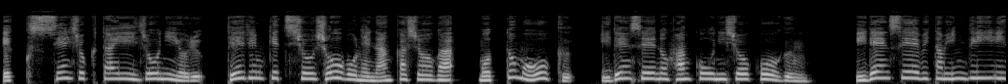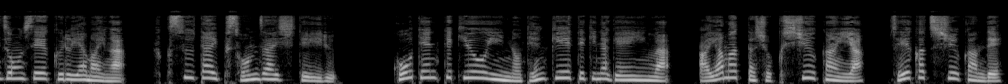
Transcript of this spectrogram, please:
X 染色体異常による低リン血症小骨軟化症が最も多く遺伝性のファンコーニ症候群。遺伝性ビタミン D 依存性来る病が複数タイプ存在している。後天的要因の典型的な原因は、誤った食習慣や生活習慣で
